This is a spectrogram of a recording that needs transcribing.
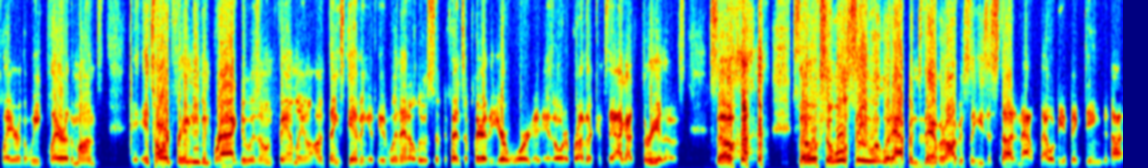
player of the week, player of the month, it's hard for him to even brag to his own family on Thanksgiving. If he'd win that elusive defensive player of the year award, his older brother can say, I got three of those. So, so, so we'll see what, what happens there, but obviously he's a stud and that, that would be a big thing to not,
